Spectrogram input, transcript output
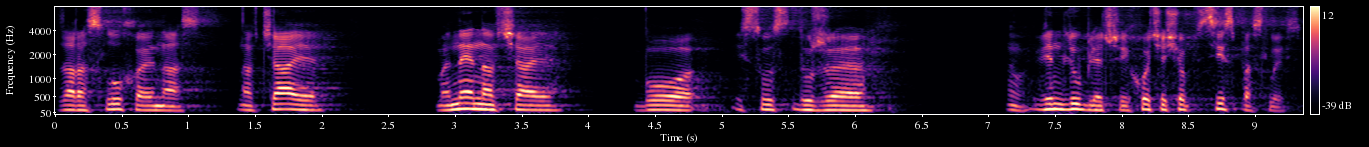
зараз слухає нас, навчає, мене навчає, бо Ісус дуже ну, Він люблячий, хоче, щоб всі спаслись.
